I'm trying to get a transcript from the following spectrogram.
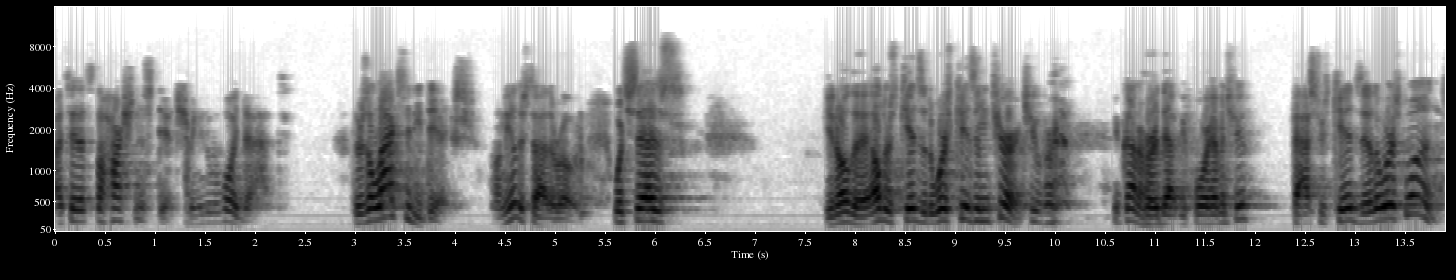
I'd say that's the harshness ditch. We need to avoid that. There's a laxity ditch on the other side of the road, which says, you know, the elders' kids are the worst kids in the church. You've, heard, you've kind of heard that before, haven't you? Pastor's kids, they're the worst ones.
